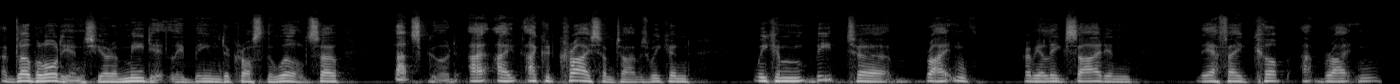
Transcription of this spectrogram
a global audience. You're immediately beamed across the world. So that's good. I, I, I could cry sometimes. We can we can beat uh, Brighton Premier League side in the FA Cup at Brighton.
